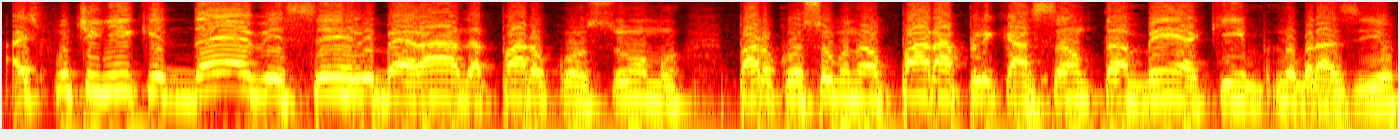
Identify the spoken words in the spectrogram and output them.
A Sputnik deve ser liberada para o consumo, para o consumo não, para aplicação também aqui no Brasil.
